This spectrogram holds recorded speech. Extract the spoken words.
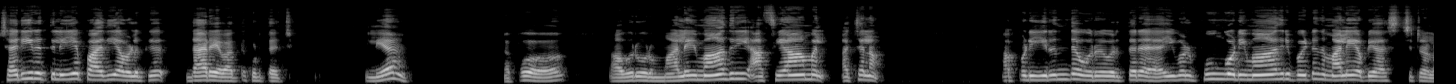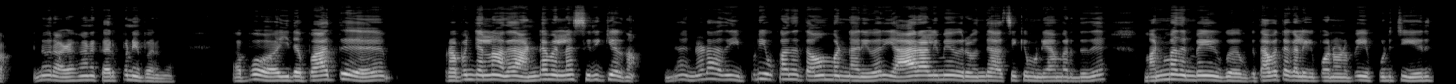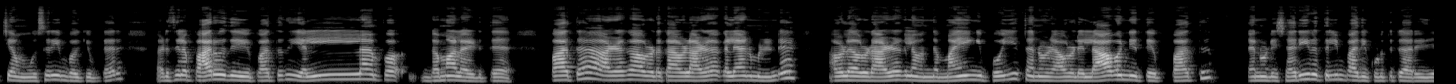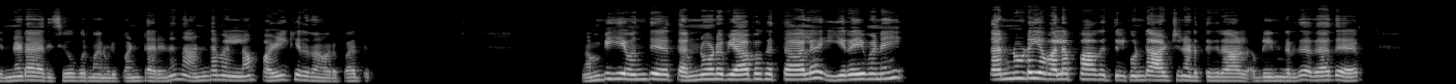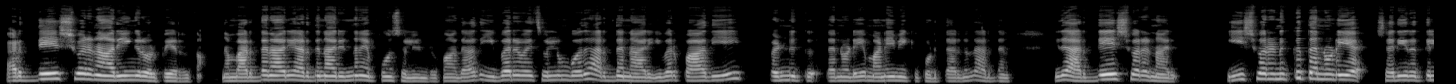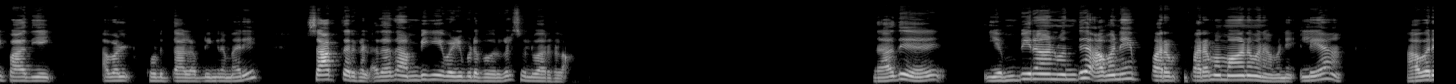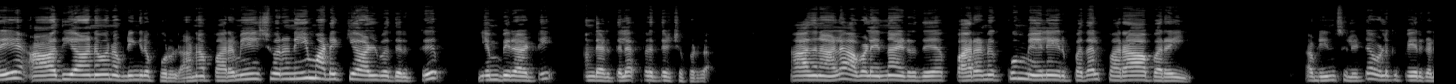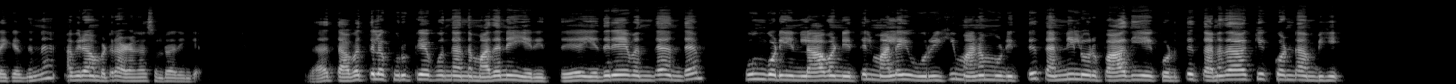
சரீரத்திலேயே பாதி அவளுக்கு தாரையை வார்த்து கொடுத்தாச்சு. இல்லையா? அப்போ அவர் ஒரு மலை மாதிரி அசையாமல் அச்சலம். அப்படி இருந்த ஒரு ஒருத்தரை இவள் பூங்கொடி மாதிரி போயிட்டு அந்த மலையை அப்படியே அசிச்சிட்டலாம். இன்னொரு அழகான கற்பனை பாருங்க. அப்போது இதை பார்த்து பிரபஞ்சம்லாம் அதாவது அண்டமெல்லாம் சிரிக்கிறது தான் என்ன என்னடா அது இப்படி உட்காந்து தவம் பண்ணார் இவர். யாராலையுமே இவர் வந்து அசைக்க முடியாமல் இருந்தது. மன்மதன் போய் தவத்தை கலைக்கு போனவனை போய் பிடிச்சி எரிச்சு அவன் உசிரியும் போக்கி விட்டார். கடைசியில் பார்வதியை பார்த்தது எல்லாம் இப்போ டமால் ஆகிடுது பார்த்தா அழகாக அவளோட அவளை அழகாக கல்யாணம் பண்ணிட்டு அவளை அவளோட அழகில் வந்து மயங்கி போய் தன்னோட அவளுடைய லாவண்யத்தை பார்த்து தன்னுடைய சரீரத்திலையும் பாதி கொடுத்துட்டாரு. இது என்னடா அது சிவபெருமான் இப்படி பண்ணிட்டாருன்னு இந்த அண்டமெல்லாம் பழிக்கிறதான் அவரை பார்த்து. அம்பிகை வந்து தன்னோட வியாபகத்தால இறைவனை தன்னுடைய வலப்பாகத்தில் கொண்டு ஆட்சி நடத்துகிறாள் அப்படிங்கிறது. அதாவது அர்த்தேஸ்வர நாரிங்கிற ஒரு பேர் இருக்கான். நம்ம அர்த்தநாரி அர்த்தநாரின்னு தான் எப்பவும் சொல்லிட்டு இருக்கோம். அதாவது இவர் சொல்லும்போது அர்த்தநாரி இவர் பாதியை பெண்ணுக்கு தன்னுடைய மனைவிக்கு கொடுத்தாருங்கிறது அர்த்தன் இது அர்த்தேஸ்வர நாரி. ஈஸ்வரனுக்கு தன்னுடைய சரீரத்தில் பாதியை அவள் கொடுத்தாள் அப்படிங்கிற மாதிரி சாக்தர்கள் அதாவது அம்பிகையை வழிபடுபவர்கள் சொல்வார்களாம். அதாவது எம்பிரான் வந்து அவனே பரம் பரமமானவன் அவனே இல்லையா? அவரே ஆதியானவன் அப்படிங்கிற பொருள். ஆனால் பரமேஸ்வரனையும் அடக்கி ஆள்வதற்கு எம்பிராட்டி அந்த இடத்துல பிரத்யட்சப்படுறாள் அதனால் அவள் என்ன ஆயிடுறது? பரனுக்கும் மேலே இருப்பதால் பராபரை அப்படின்னு சொல்லிட்டு அவளுக்கு பேர் கிடைக்கிறதுன்னு அபிராம்பட்டர் அழகாக சொல்றாரு இங்க. அதாவது தவத்தில் குறுக்கே புந்த அந்த மதனை எரித்து எதிரே வந்த அந்த பூங்கொடியின் லாவண்யத்தில் மலை உருகி மனம் முடித்து தன்னில் ஒரு பாதியை கொடுத்து தனதாக்கி கொண்ட அம்பிகை.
